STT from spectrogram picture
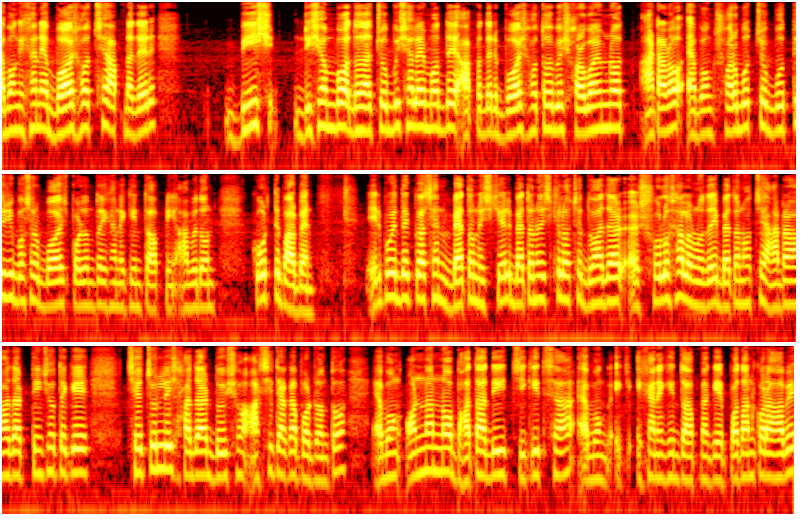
এবং এখানে বয়স হচ্ছে আপনাদের বিশ ডিসেম্বর দু হাজার চব্বিশ সালের মধ্যে আপনাদের বয়স হতে হবে সর্বনিম্ন আঠারো এবং সর্বোচ্চ বত্রিশ বছর বয়স পর্যন্ত এখানে কিন্তু আপনি আবেদন করতে পারবেন। এরপরে দেখতে পাচ্ছেন বেতন স্কেল। বেতন স্কেল হচ্ছে দু ষোলো সাল অনুযায়ী বেতন হচ্ছে আঠারো হাজার তিনশো থেকে ছেচল্লিশ হাজার দুইশো আশি টাকা পর্যন্ত এবং অন্যান্য ভাতাদি চিকিৎসা এবং এখানে কিন্তু আপনাকে প্রদান করা হবে।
